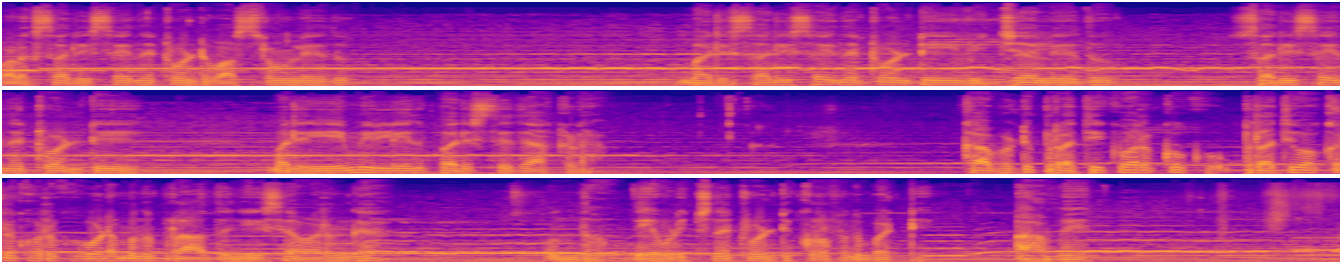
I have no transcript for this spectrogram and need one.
వాళ్ళకి సరీస్ అయినటువంటి వస్త్రం లేదు. మరి సరీస్ అయినటువంటి విద్య లేదు. సరీస్ అయినటువంటి మరి ఏమీ లేని పరిస్థితి అక్కడ. కాబట్టి ప్రతి కొరకు ప్రతి ఒక్కరి కొరకు కూడా మనం ప్రార్థన చేసే వరంగా ఉందాం. దేవుడిచ్చినటువంటి కృపను బట్టి. Amen.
